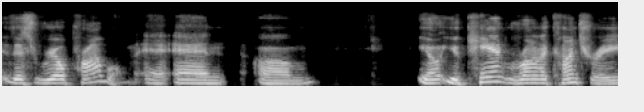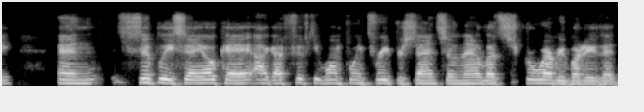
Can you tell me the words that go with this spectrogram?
this real problem, and, and um, you know you can't run a country and simply say, okay, I got 51.3%, so now let's screw everybody that,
